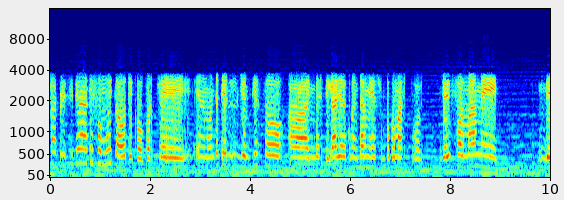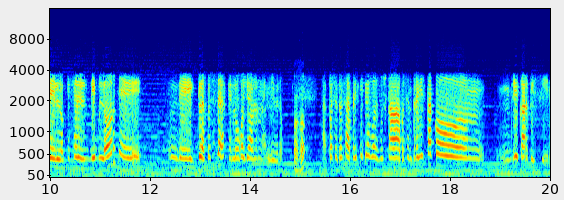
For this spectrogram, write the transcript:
Al principio la verdad que fue muy caótico porque en el momento que yo empiezo a investigar y a documentarme es un poco más por yo informarme de lo que es el deep lore, de las cosas de las que luego yo hablo en el libro. Ajá. Pues entonces al principio pues buscaba pues entrevista con Drew Carpicin,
